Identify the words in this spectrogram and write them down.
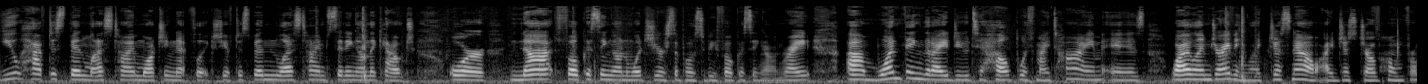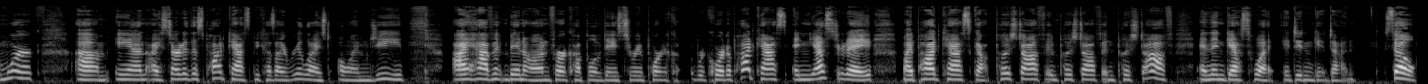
you have to spend less time watching Netflix. You have to spend less time sitting on the couch or not focusing on what you're supposed to be focusing on, right? Um, one thing that I do to help with my time is while I'm driving, like just now, I just drove home from work um, and I started this podcast because I realized OMG, I haven't been on for a couple of days to report record a podcast. And yesterday, my podcast got pushed off and pushed off and pushed off. And then guess what? It didn't get done. So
